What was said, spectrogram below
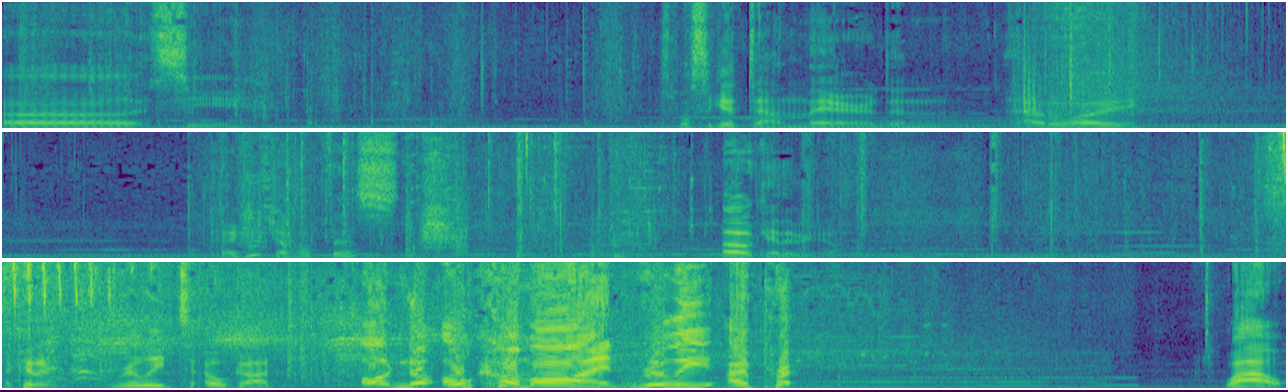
Uh, let's see. I'm supposed to get down there, then how do I... Can I jump up this? Okay, there we go. I couldn't really t oh god. Oh no, oh come on! Really? I pre- Wow.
